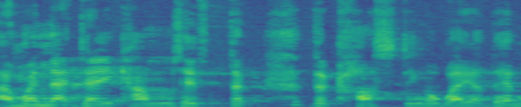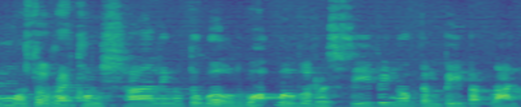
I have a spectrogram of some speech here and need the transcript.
And when that day comes, if the, the casting away of them was the reconciling of the world, what will the receiving of them be but life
